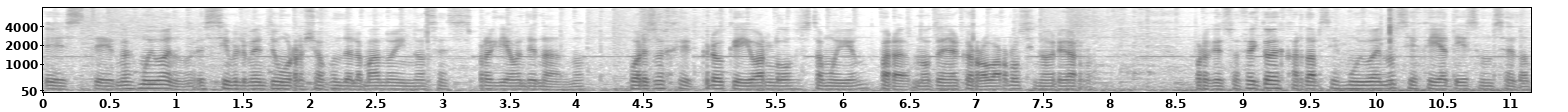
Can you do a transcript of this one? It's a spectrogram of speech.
este, no es muy bueno, es simplemente un reshuffle de la mano y no haces prácticamente nada, ¿no? Por eso es que creo que llevarlo dos está muy bien, para no tener que robarlo sino agregarlo. Porque su efecto de descartar sí es muy bueno si es que ya tienes un setup.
